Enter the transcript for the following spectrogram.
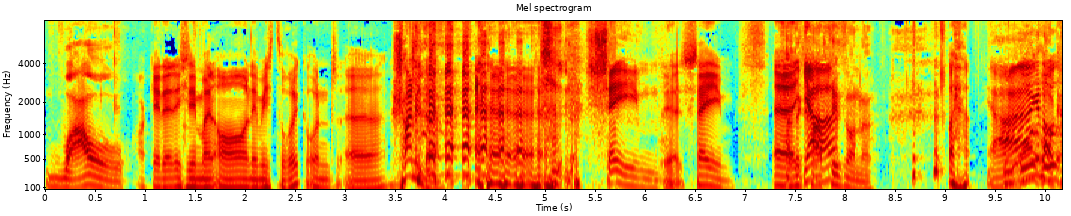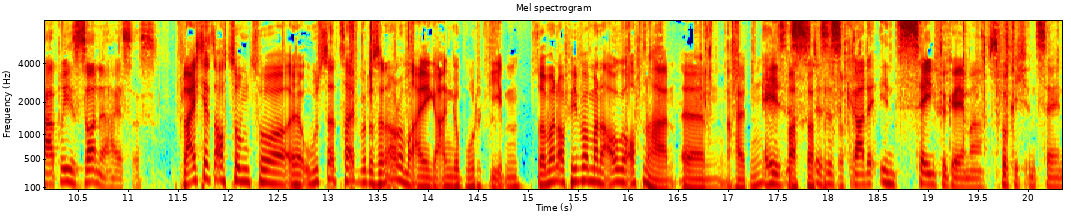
Wow. Okay, dann ich nehme mein Oh nehme ich zurück und äh, Schande. Shame. ja, shame. Äh, Hatte ja, Capri-Sonne. Ja, Oh, oh, genau. oh. Capri Sonne heißt es. vielleicht jetzt auch zum zur äh, Osterzeit wird es dann auch noch mal einige Angebote geben. Soll man auf jeden Fall mal ein Auge offen haben, ähm, halten. Ey, es was ist, es ist gerade insane für Gamer. Es ist wirklich insane.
